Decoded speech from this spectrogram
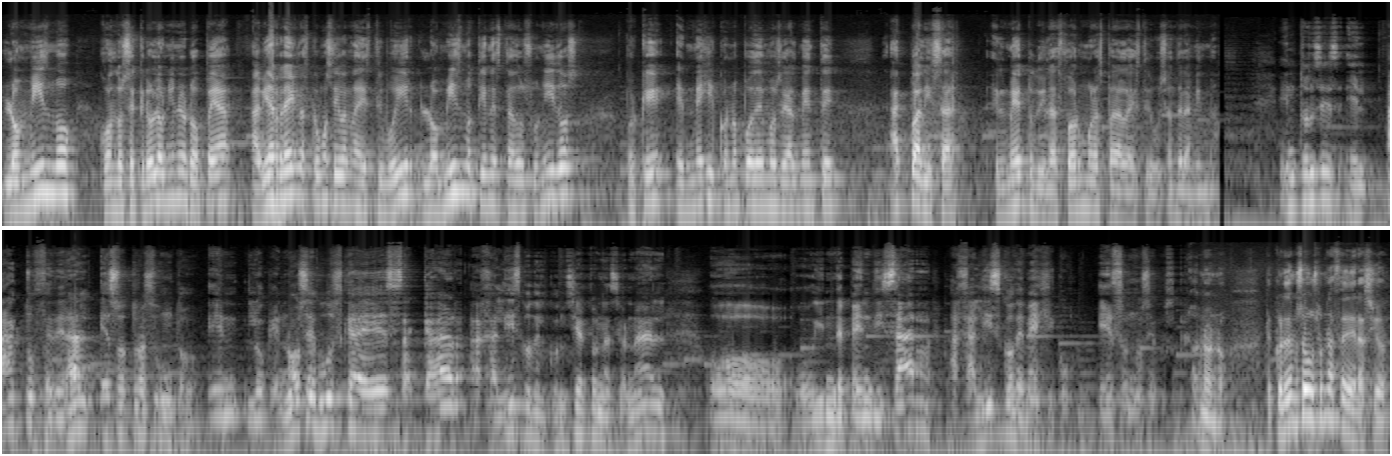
Lo mismo Cuando se creó la Unión Europea había reglas cómo se iban a distribuir, lo mismo tiene Estados Unidos, porque en México no podemos realmente actualizar el método y las fórmulas para la distribución de la misma. Entonces, el pacto federal es otro asunto. En lo que no se busca es sacar a Jalisco del concierto nacional o, independizar a Jalisco de México. Eso no se busca. No, no, no. Recordemos, somos una federación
